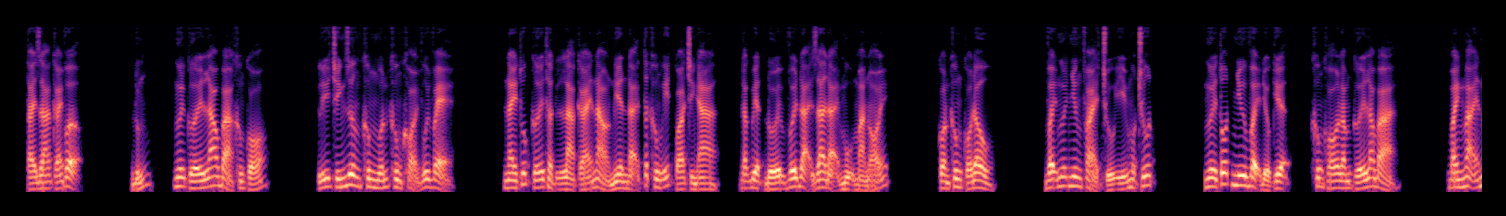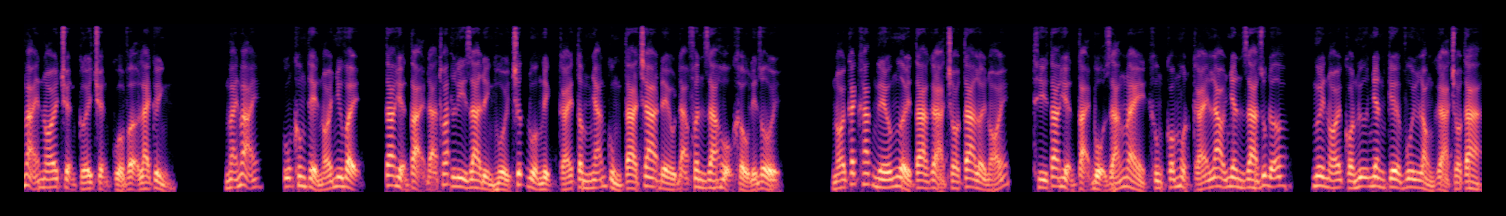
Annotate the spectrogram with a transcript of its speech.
tái giá cái vợ. Đúng, ngươi cưới lao bà không có. Lý chính dương không muốn không khỏi vui vẻ. Nay thuốc cưới thật là cái nào niên đại tất không ít quá trình a đặc biệt đối với đại gia đại mụ mà nói. Còn không có đâu. Vậy ngươi nhưng phải chú ý một chút. Ngươi tốt như vậy điều kiện, không khó lắm cưới lao bà. Bành mãi mãi nói chuyện cưới chuyện của vợ lai kình. Mãi mãi, cũng không thể nói như vậy, ta hiện tại đã thoát ly gia đình hồi trước đùa nghịch cái tâm nhãn cùng ta cha đều đã phân ra hộ khẩu đến rồi nói cách khác nếu người ta gả cho ta lời nói, thì ta hiện tại bộ dáng này không có một cái lao nhân ra giúp đỡ, ngươi nói có nữ nhân kia vui lòng gả cho ta.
